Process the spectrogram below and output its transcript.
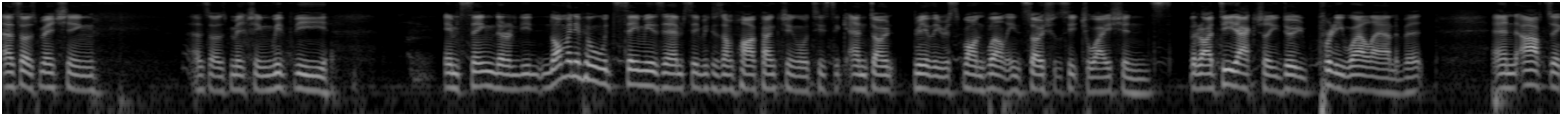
as I was mentioning, as I was mentioning with the emceeing, there not many people would see me as an MC because I'm high functioning autistic and don't really respond well in social situations. But I did actually do pretty well out of it. And after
